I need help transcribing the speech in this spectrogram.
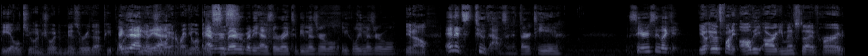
be able to enjoy the misery that people like Exactly, enjoy yeah. on a regular basis. Every, everybody has the right to be miserable, equally miserable. You know, And it's 2013. Seriously, like, you know, it was funny. All the arguments that I've heard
